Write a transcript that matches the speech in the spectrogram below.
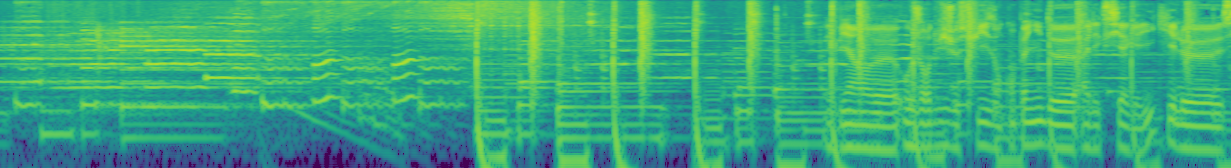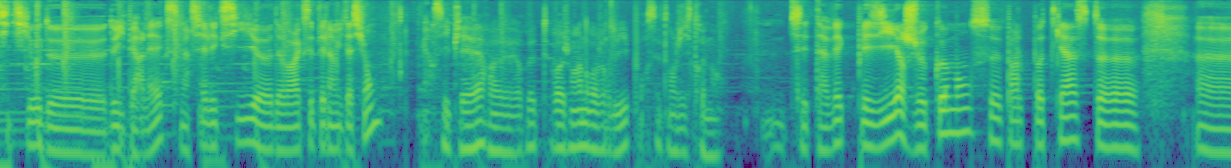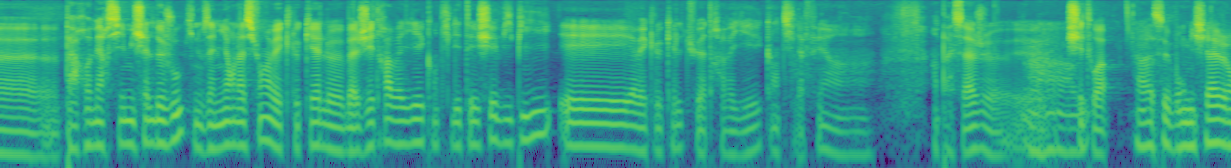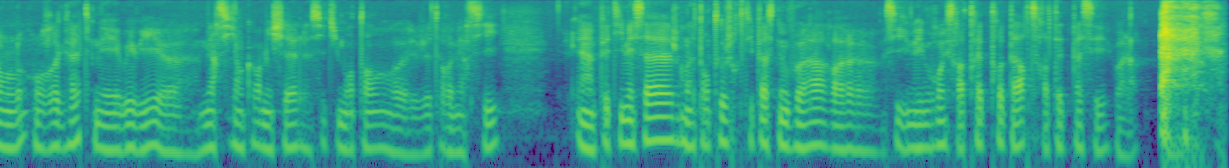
Euh, aujourd'hui, je suis en compagnie de Alexis Agaï, qui est le CTO de, Hyperlex. Merci Alexis euh, d'avoir accepté l'invitation. Merci Pierre, euh, heureux de te rejoindre aujourd'hui pour cet enregistrement. C'est avec plaisir. Je commence par le podcast par remercier Michel Dejoux qui nous a mis en relation avec lequel bah, j'ai travaillé quand il était chez VP et avec lequel tu as travaillé quand il a fait un, passage ah, chez toi. Ah, ce bon Michel, on, le regrette, mais oui, oui, euh, merci encore Michel. Si tu m'entends, euh, je te remercie. Un petit message, on attend toujours que tu passes nous voir. Euh, si, mais bon, il sera très trop tard, tu sera peut-être passé. Voilà.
